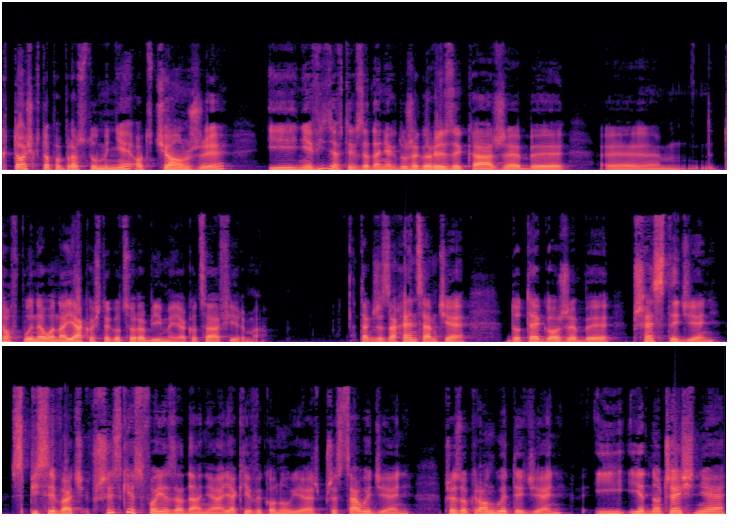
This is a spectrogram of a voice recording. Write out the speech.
ktoś, kto po prostu mnie odciąży i nie widzę w tych zadaniach dużego ryzyka, żeby to wpłynęło na jakość tego, co robimy, jako cała firma. Także zachęcam Cię do tego, żeby przez tydzień spisywać wszystkie swoje zadania, jakie wykonujesz przez cały dzień, przez okrągły tydzień i jednocześnie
